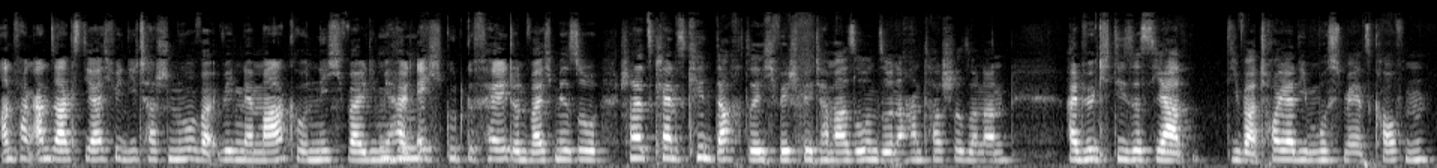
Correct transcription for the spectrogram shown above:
Anfang an sagst, ja, ich will die Tasche nur wegen der Marke und nicht, weil die mir halt mhm. echt gut gefällt und weil ich mir so schon als kleines Kind dachte, ich will später mal so und so eine Handtasche, sondern halt wirklich dieses, ja, die war teuer, die muss ich mir jetzt kaufen.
